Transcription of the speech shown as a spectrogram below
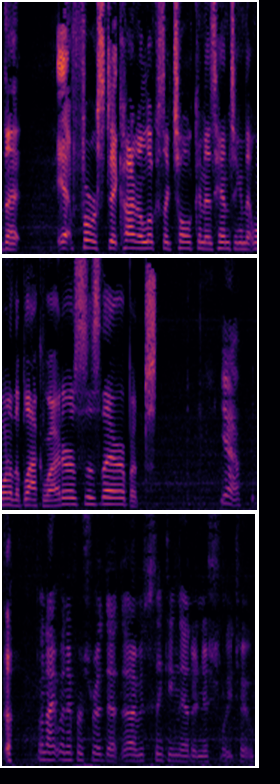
That at first it kind of looks like Tolkien is hinting that one of the Black Riders is there, but yeah. when I when I first read that, I was thinking that initially too.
